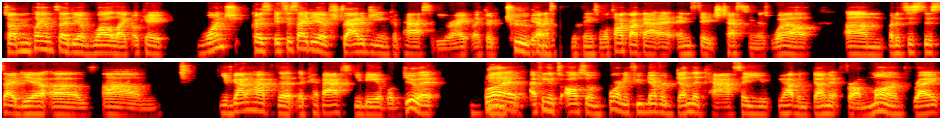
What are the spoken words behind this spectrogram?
so i've been playing with this idea of well like okay once because it's this idea of strategy and capacity, right? Like they're two yeah. kind of things. We'll talk about that at end stage testing as well. Um, but it's just this idea of um, you've got to have the, the capacity to be able to do it. But mm-hmm. I think it's also important if you've never done the task, say you, you haven't done it for a month, right?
